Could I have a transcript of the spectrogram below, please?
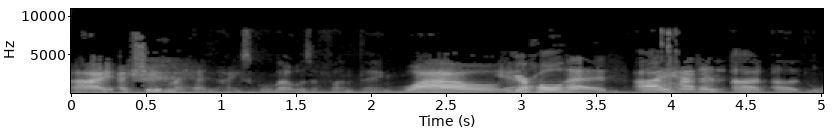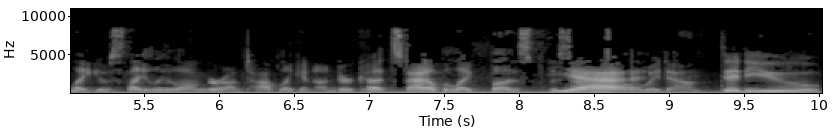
Uh, I, I shaved my head in high school. That was a fun thing. wow, Yeah. your whole head. I had an, a, a, like, it was slightly longer on top, like an undercut style, but like buzzed the sides Yeah. all the way down. Did you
